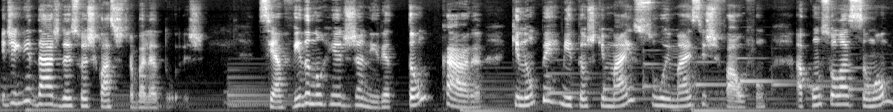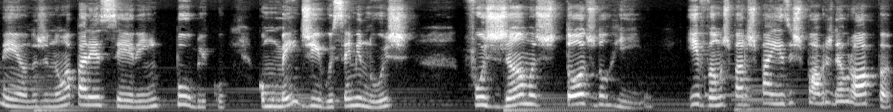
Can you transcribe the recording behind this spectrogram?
e dignidade das suas classes trabalhadoras? Se a vida no Rio de Janeiro é tão cara que não permite aos que mais suam e mais se esfalfam a consolação, ao menos, de não aparecerem em público como mendigos seminus, Fujamos todos do Rio e vamos para os países pobres da Europa,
